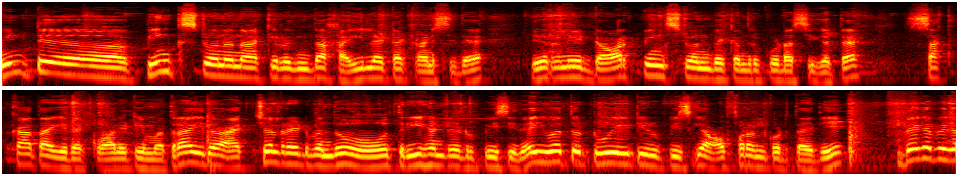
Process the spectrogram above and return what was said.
ಮಿಂಟ್ ಪಿಂಕ್ ಸ್ಟೋನನ್ನು ಹಾಕಿರೋದ್ರಿಂದ ಹೈಲೈಟಾಗಿ ಕಾಣಿಸ್ತಿದೆ. ಇದರಲ್ಲಿ ಡಾರ್ಕ್ ಪಿಂಕ್ ಸ್ಟೋನ್ ಬೇಕಂದ್ರೂ ಕೂಡ ಸಿಗುತ್ತೆ. ಸಖತ್ತಾಗಿದೆ ಕ್ವಾಲಿಟಿ ಮಾತ್ರ. ಇದು ಆ್ಯಕ್ಚುಯಲ್ ರೇಟ್ ಬಂದು ತ್ರೀ ಹಂಡ್ರೆಡ್ ರುಪೀಸ್ ಇದೆ. ಇವತ್ತು ಟೂ ಏಯ್ಟಿ ರುಪೀಸ್ಗೆ ಆಫರಲ್ಲಿ ಕೊಡ್ತಾ ಇದ್ದೀವಿ ಬೇಗ ಬೇಗ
